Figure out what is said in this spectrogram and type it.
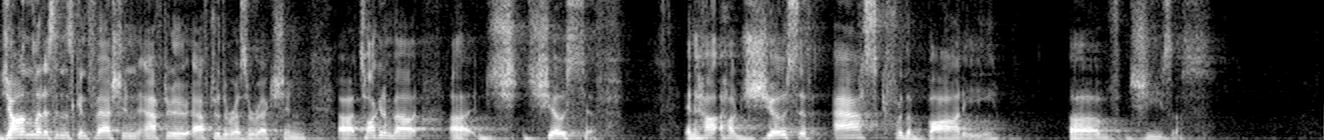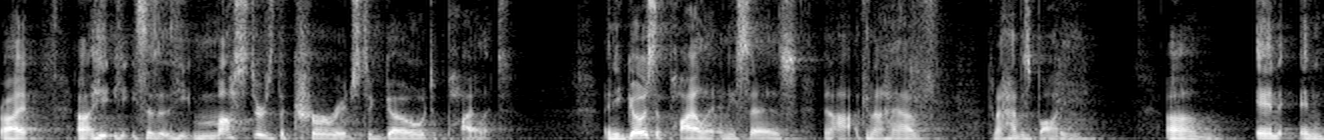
John led us in this confession after, after the resurrection, uh, talking about uh, J- Joseph and how, how Joseph asked for the body of Jesus, right? Uh, he, he says that he musters the courage to go to Pilate and he goes to Pilate and he says, Can I have, can I have his body? Um, and, and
